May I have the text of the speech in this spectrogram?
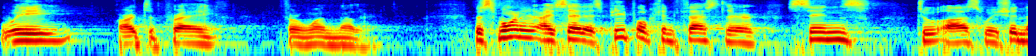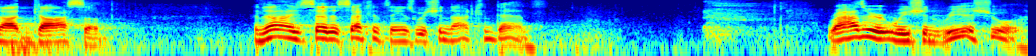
We are to pray for one another. This morning I said, as people confess their sins to us, we should not gossip. And then I said the second thing is we should not condemn. Rather, we should reassure.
